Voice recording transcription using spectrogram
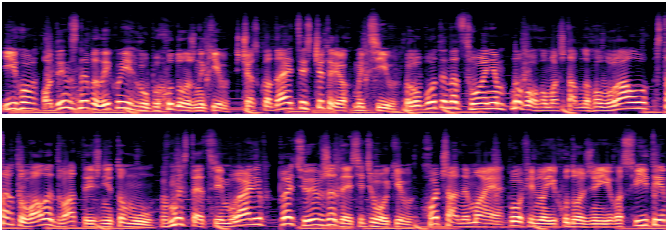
Ігор один з невеликої групи художників, що складається з чотирьох митців. Роботи над створенням нового масштабного муралу стартували два тижні тому. В мистецтві муралів працює вже 10 років, хоча немає профільної художньої освіти,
